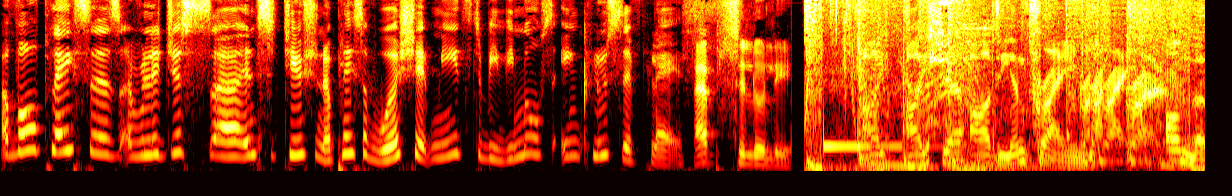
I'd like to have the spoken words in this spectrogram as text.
Of all places, a religious uh, institution, a place of worship, needs to be the most inclusive place. absolutely I- Aisha, Ardy, and Prem on the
